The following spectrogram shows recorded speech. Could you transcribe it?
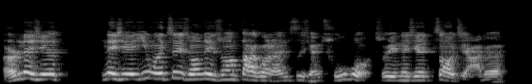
而那些那些因为这双那双大灌篮之前出过，所以那些造假的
